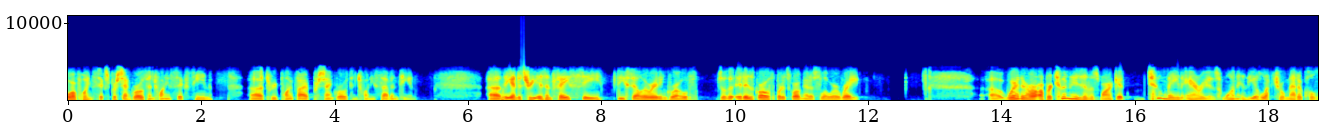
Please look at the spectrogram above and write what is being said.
4.6% growth in 2016, uh, 3.5% growth in 2017. Uh, the industry is in phase C, decelerating growth, so it is growth, but it's growing at a slower rate. Uh, where there are opportunities in this market, two main areas. One in the electromedical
